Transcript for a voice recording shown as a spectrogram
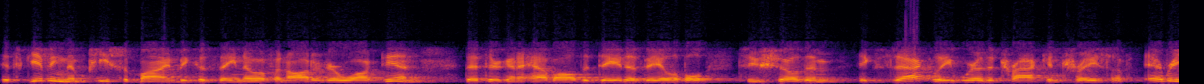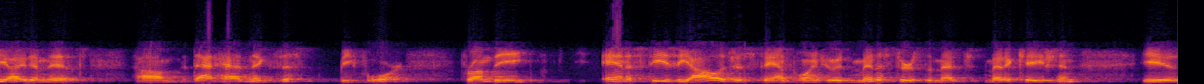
It's giving them peace of mind because they know if an auditor walked in that they're going to have all the data available to show them exactly where the track and trace of every item is. Um, that hadn't existed before. From the anesthesiologist standpoint who administers the med- medication is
